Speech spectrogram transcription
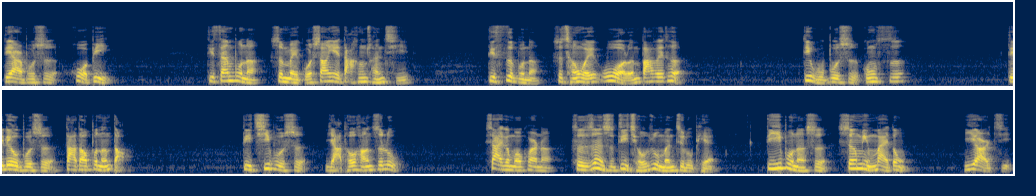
第二部是货币，第三部呢是美国商业大亨传奇，第四部呢是成为沃伦巴菲特，第五部是公司。第六部是大到不能倒，第七部是亚投行之路。下一个模块呢是认识地球入门纪录片，第一部呢是生命脉动一二季，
